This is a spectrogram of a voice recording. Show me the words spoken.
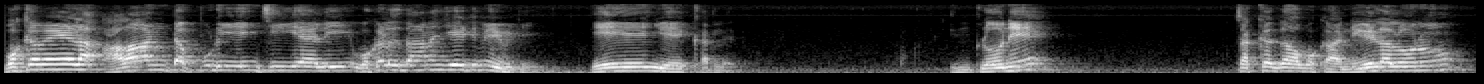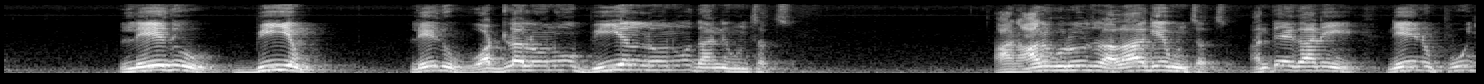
ఒకవేళ అలాంటప్పుడు ఏం చేయాలి ఒకరికి దానం చేయటం ఏమిటి? ఏం చేయక్కర్లేదు. ఇంట్లోనే చక్కగా ఒక నీళ్ళలోనో లేదు బియ్యం లేదు వడ్లలోనూ బియ్యంలోనూ దాన్ని ఉంచచ్చు. ఆ నాలుగు రోజులు అలాగే ఉంచచ్చు. అంతేగాని నేను పూజ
